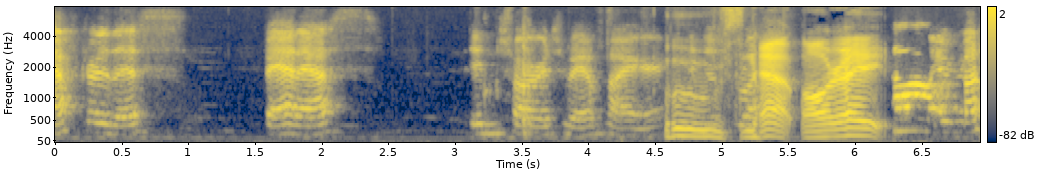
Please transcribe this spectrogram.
after this badass in charge vampire. Ooh, snap. All right. Uh,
